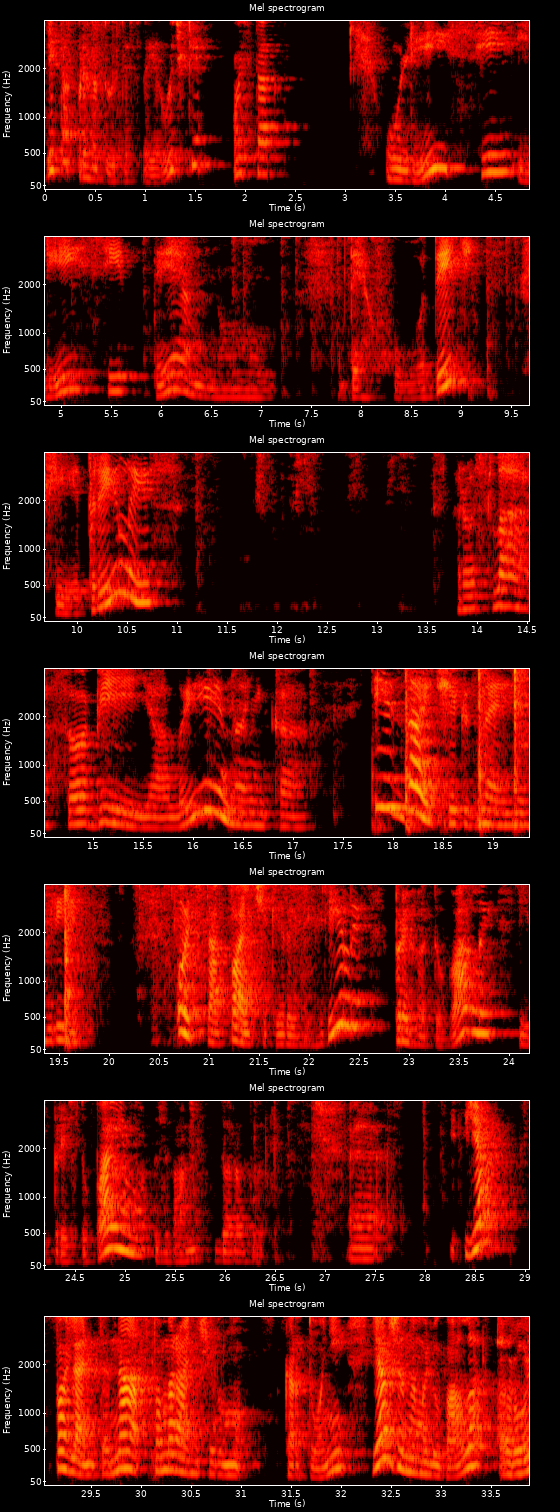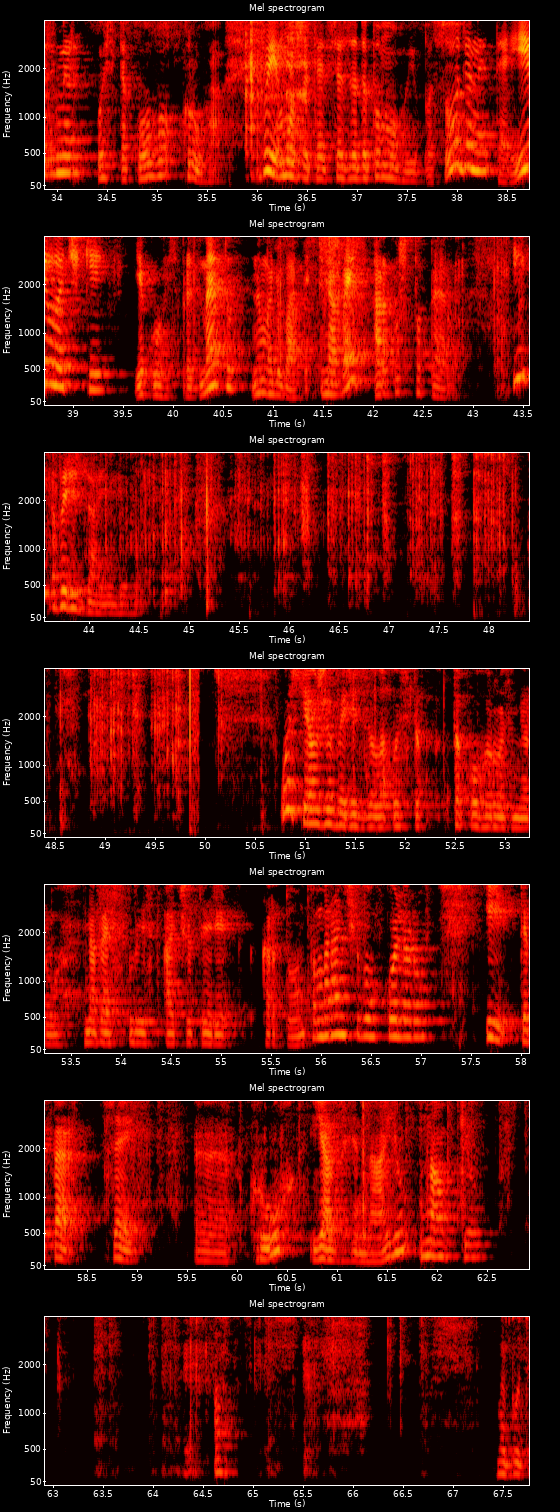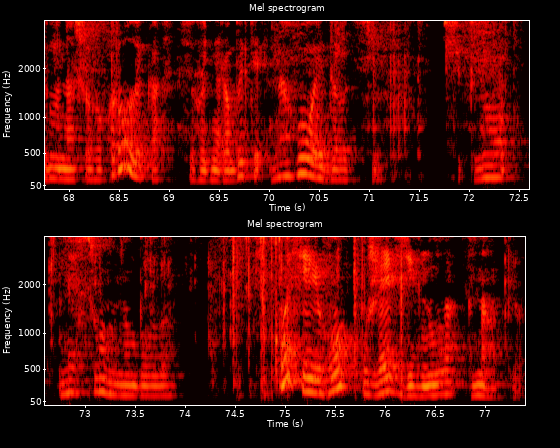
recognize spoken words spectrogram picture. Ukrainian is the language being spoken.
І так приготуйте свої ручки. Ось так. У лісі, лісі темному, де ходить хитрий лис. Росла собі ялинонька, і зайчик з нею ріс. Ось так пальчики розігріли, приготували і приступаємо з вами до роботи. Е, я погляньте на помаранчевому картоні. Я вже намалювала розмір ось такого круга. Ви можете це за допомогою посудини, тарілочки, якогось предмету намалювати на весь аркуш паперу. І вирізаю його. Ось я вже вирізала ось так, такого розміру на весь лист А4 картон помаранчевого кольору. І тепер цей е, круг я згинаю навпіл. О. Ми будемо нашого кролика сьогодні робити на гойдалці, щоб йому не сумно було. Ось я його вже зігнула навпіл.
